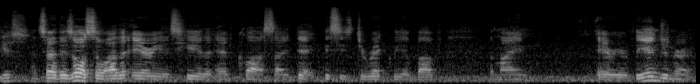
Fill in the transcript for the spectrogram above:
Yes. And so there's also other areas here that have Class A deck. This is directly above the main area of the engine room.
